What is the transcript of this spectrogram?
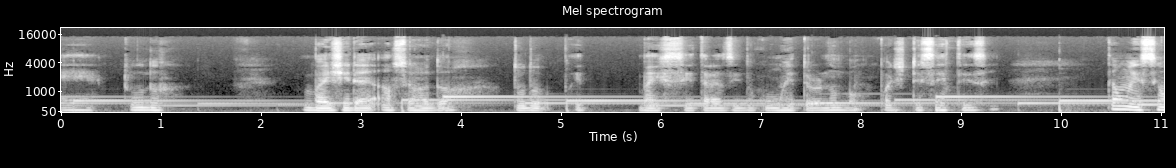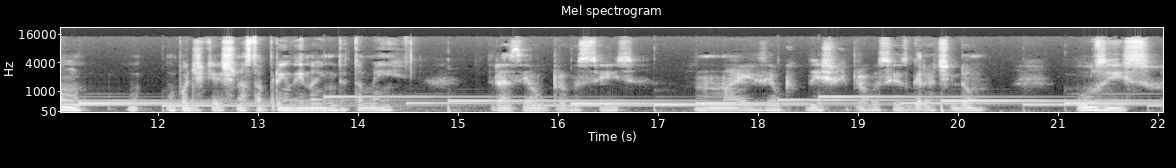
É, tudo vai girar ao seu redor. Tudo vai ser trazido com um retorno bom, pode ter certeza. Então, esse é um, um podcast. Nós estamos tá aprendendo ainda também. Trazer algo para vocês. Mas é o que eu deixo aqui para vocês. Gratidão. Use isso.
